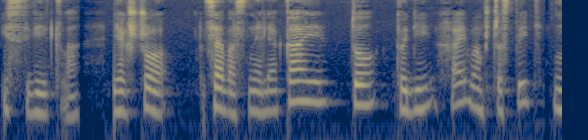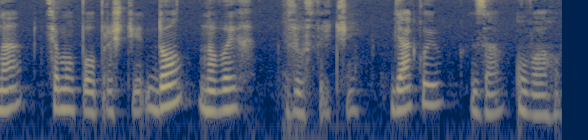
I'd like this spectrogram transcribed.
і світла. Якщо це вас не лякає, то тоді хай вам щастить на цьому поприщі. До нових зустрічей. Дякую за увагу.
